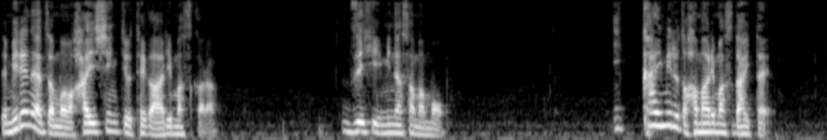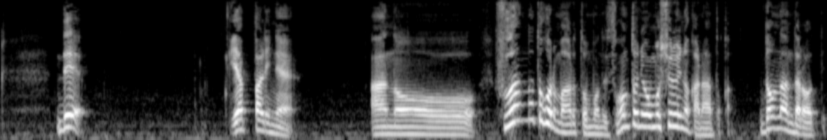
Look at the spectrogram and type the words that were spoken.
で、見れないやつはもう配信っていう手がありますから、ぜひ皆様も、一回見るとハマります、大体。で、やっぱりね、あのー、不安なところもあると思うんです。本当に面白いのかなとか、どうなんだろうって。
